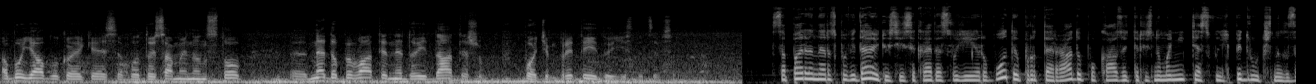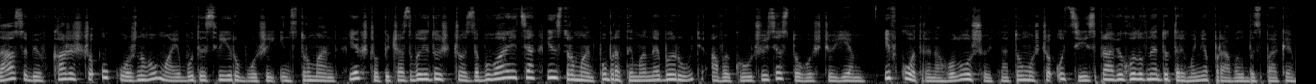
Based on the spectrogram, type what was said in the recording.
або яблуко якесь, або той самий нон-стоп, не допивати, не доїдати, щоб потім прийти і доїсти це все. Сапери не розповідають усі секрети своєї роботи, проте радо показують різноманіття своїх підручних засобів. кажуть, що у кожного має бути свій робочий інструмент. Якщо під час виїзду щось забувається, інструмент побратима не беруть, а викручуються з того, що є. І вкотре наголошують на тому, що у цій справі головне дотримання правил безпеки.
